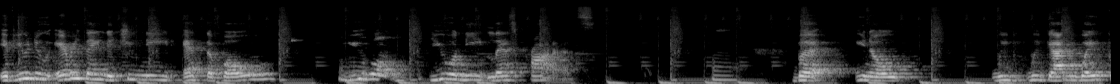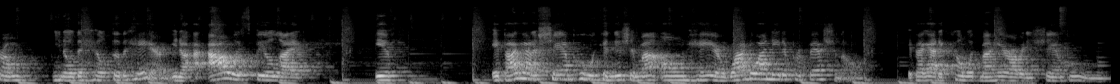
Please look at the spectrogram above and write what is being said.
if you do everything that you need at the bowl, mm-hmm. you won't you will need less products. Mm. But you know, we've we've gotten away from, you know, the health of the hair. You know, I, I always feel like if if I got to shampoo and condition my own hair, why do I need a professional? If I got to come with my hair already shampooed.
